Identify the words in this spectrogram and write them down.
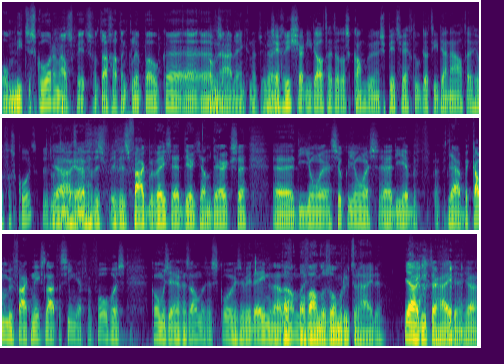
om niet te scoren als spits. Want daar gaat een club ook eh, eh, eh, Overigens- nadenken natuurlijk. Zegt Richard niet altijd dat als Cambuur een spits wegdoet, dat hij daarna altijd heel veel scoort? Dus wat dat Ja, ja dat, is, dat is vaak bewezen. hè. Dirk-Jan Derksen, eh, die jongen, zulke jongens, eh, die hebben ja, bij Cambuur vaak niks laten zien. En vervolgens komen ze ergens anders en scoren ze weer de ene na de Of, andere. of andersom, Ruud Heide. Ja, Ja. Ruud ter Heide, ja.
